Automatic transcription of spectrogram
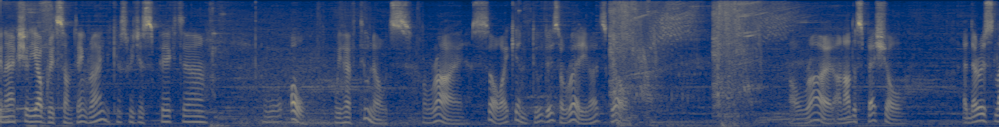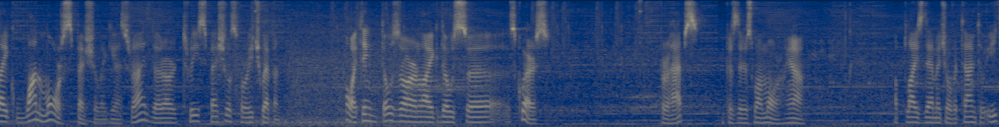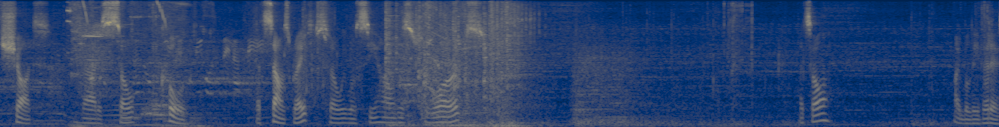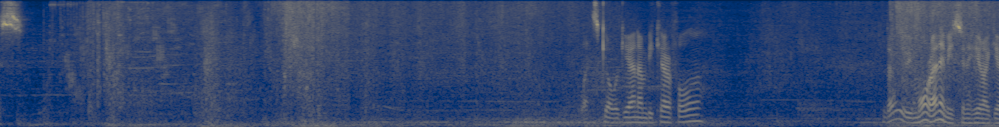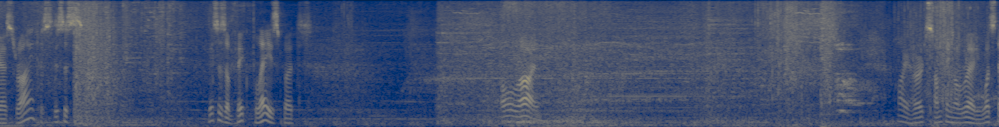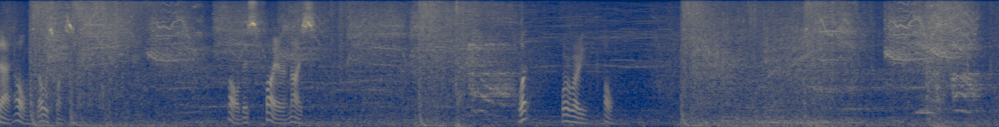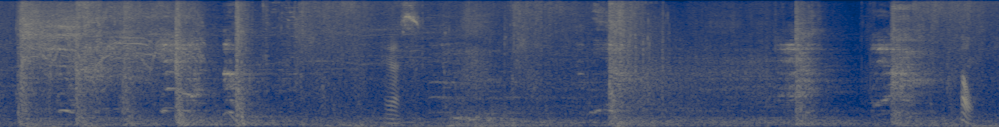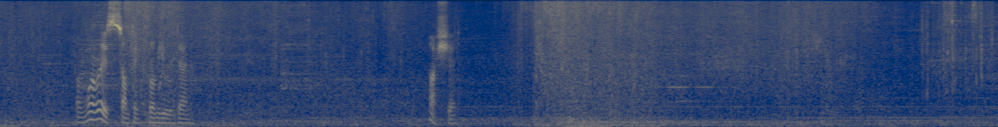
Can actually upgrade something, right? Because we just picked... Uh... Oh, we have two nodes. Alright, so I can do this already. Let's go. Alright, another special. And there is like one more special, I guess, right? There are three specials for each weapon. Oh, I think those are like those uh, squares. Perhaps, because there's one more, yeah. Applies damage over time to each shot. That is so cool. That sounds great, so we will see how this works. That's all? I believe it is. Let's go again and be careful. There will be more enemies in here, I guess, right? This, this is... This is a big place, but... Alright. I heard something already. What's that? Oh, those ones. Oh, this fire. Nice. What? Where were you? Oh. Is something from you then? Oh shit.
